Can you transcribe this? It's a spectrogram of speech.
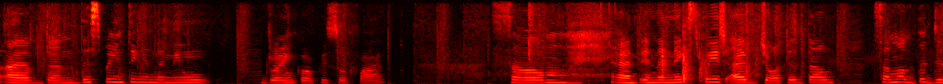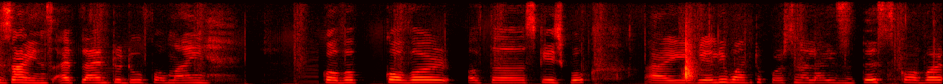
i have done this painting in the new drawing copy so far. So and in the next page i have jotted down some of the designs i plan to do for my cover cover of the sketchbook. I really want to personalize this cover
